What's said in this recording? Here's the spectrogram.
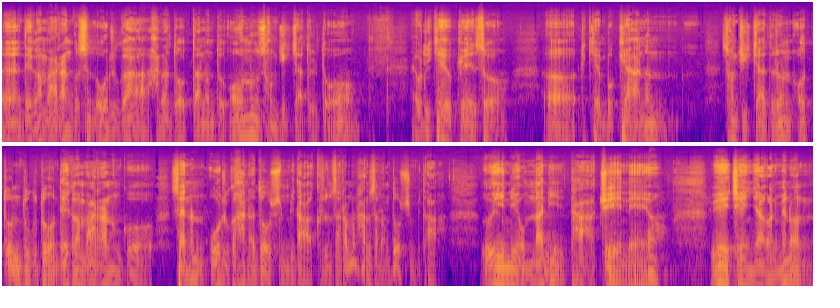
에, 내가 말한 것은 오류가 하나도 없다는 둥 어느 성직자들도 우리 개혁교회에서 어, 이렇게 목회하는 성직자들은 어떤 누구도 내가 말하는 것에는 오류가 하나도 없습니다. 그런 사람은 한 사람도 없습니다. 의인이 없나니 다 죄인이에요. 왜 죄인이냐고 하면은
